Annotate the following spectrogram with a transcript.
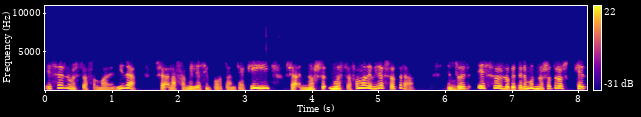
esa es nuestra forma de vida. O sea, la familia es importante aquí, o sea, nuestra forma de vida es otra. Mm. Entonces, eso es lo que tenemos nosotros que,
